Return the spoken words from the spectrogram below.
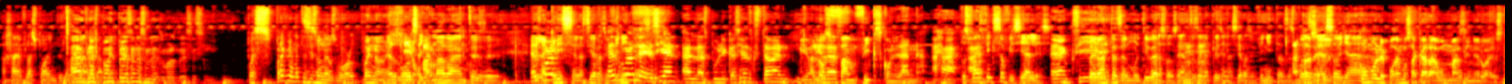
Ajá, en Flashpoint. es la Ah, mamá en Flashpoint, pero eso no es un Elseworld, ese es un... Pues prácticamente sí es un Elseworld. Bueno, Elseworld Giro se llamaba antes de, de la crisis en las tierras Elseworld le infinitas. decían a las publicaciones que estaban A los guionadas... fanfics con lana. Ajá. Pues ah, fanfics oficiales. Eran, sí. Pero antes del multiverso, o sea, antes de la crisis en las tierras infinitas. Después de eso ya. ¿cómo le podemos sacar aún más dinero a esto?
